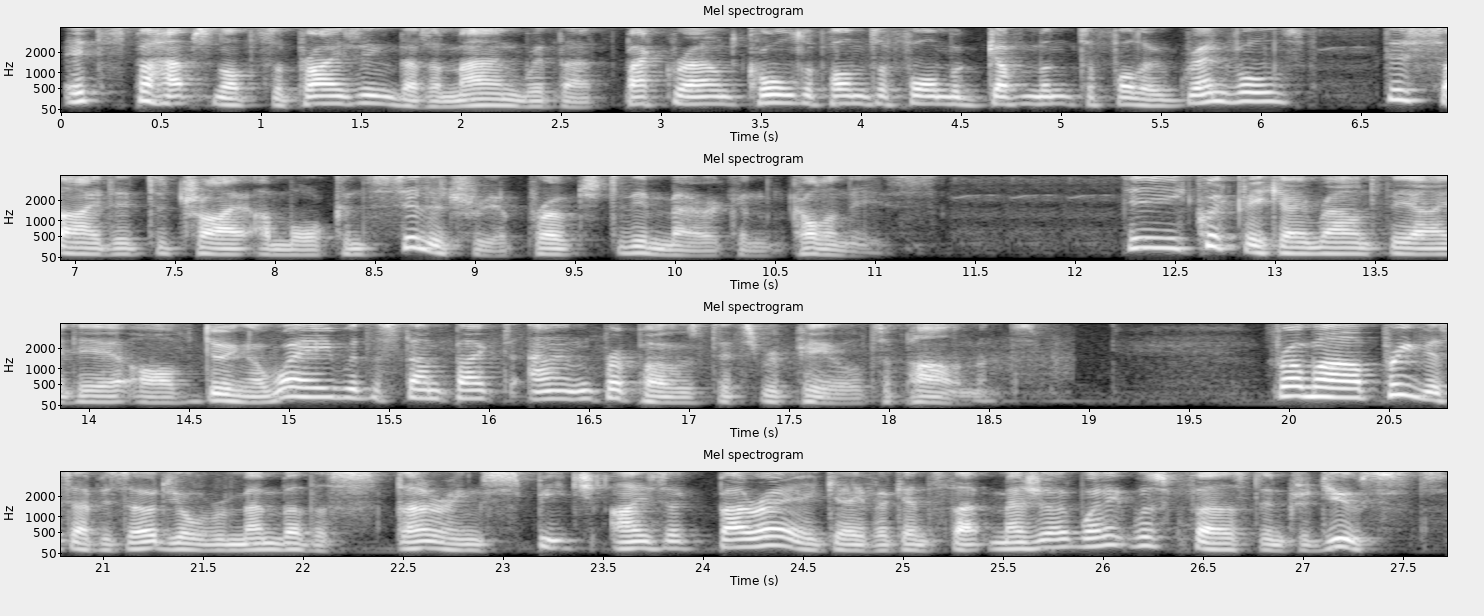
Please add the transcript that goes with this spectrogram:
It's perhaps not surprising that a man with that background, called upon to form a government to follow Grenville's, decided to try a more conciliatory approach to the American colonies. He quickly came round to the idea of doing away with the Stamp Act and proposed its repeal to Parliament. From our previous episode, you'll remember the stirring speech Isaac Barre gave against that measure when it was first introduced.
